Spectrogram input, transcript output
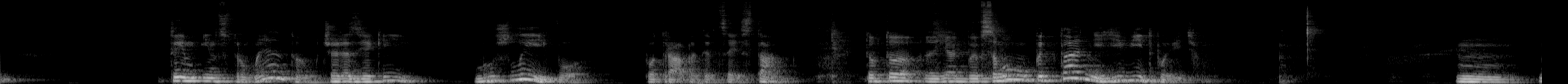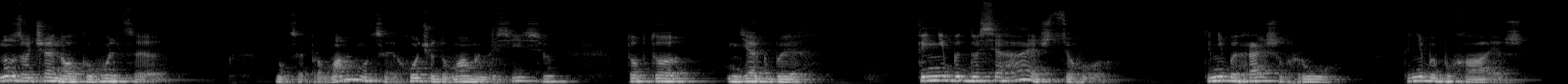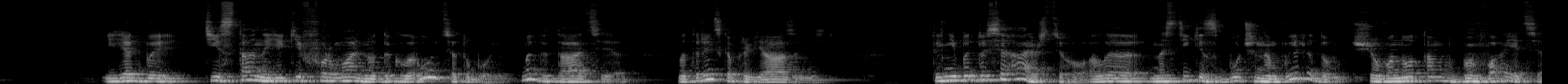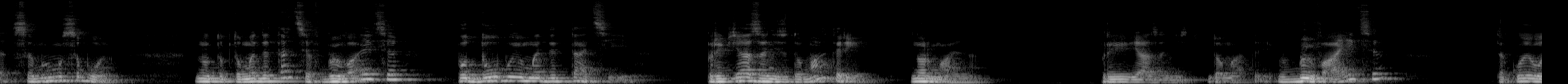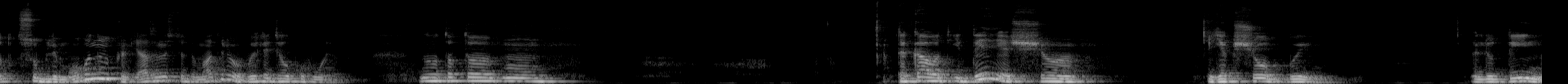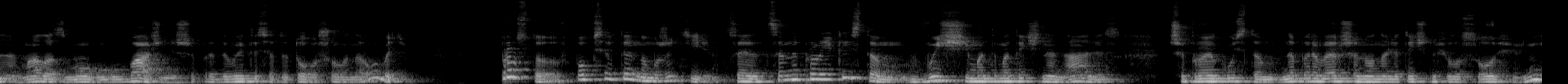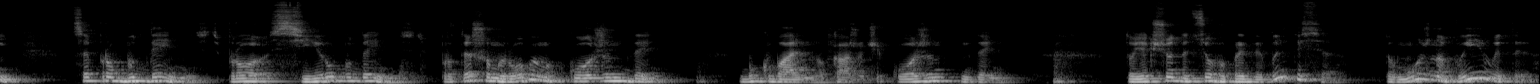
тим інструментом, через який можливо потрапити в цей стан. Тобто, е, якби в самому питанні є відповідь. Ну, звичайно, алкоголь це, ну, це про маму, це хочу до мами на сісю. Тобто, якби ти ніби досягаєш цього, ти ніби граєш в гру, ти ніби бухаєш. І якби ті стани, які формально декларуються тобою, медитація, материнська прив'язаність, ти ніби досягаєш цього, але настільки збоченим виглядом, що воно там вбивається самому собою. Ну, тобто медитація вбивається подобою медитації. Прив'язаність до матері нормальна. Прив'язаність до матері вбивається такою от сублімованою прив'язаністю до матері у вигляді алкоголю. Ну, тобто. така от ідея, що якщо би людина мала змогу уважніше придивитися до того, що вона робить, просто в повсякденному житті, це, це не про якийсь там вищий математичний аналіз, чи про якусь там неперевершену аналітичну філософію. Ні. Це про буденність, про сіру буденність, про те, що ми робимо кожен день буквально кажучи, кожен день. То якщо до цього придивитися, то можна виявити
